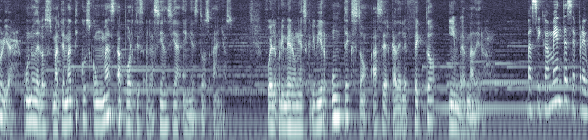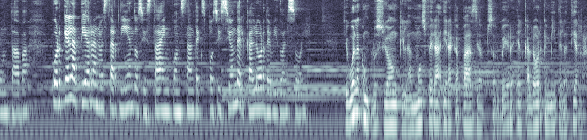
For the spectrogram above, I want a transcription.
Fourier, uno de los matemáticos con más aportes a la ciencia en estos años. Fue el primero en escribir un texto acerca del efecto invernadero. Básicamente se preguntaba, ¿por qué la Tierra no está ardiendo si está en constante exposición del calor debido al Sol? Llegó a la conclusión que la atmósfera era capaz de absorber el calor que emite la Tierra,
